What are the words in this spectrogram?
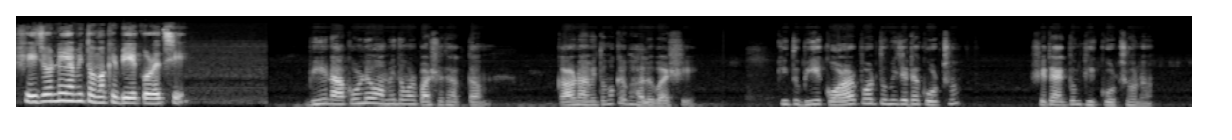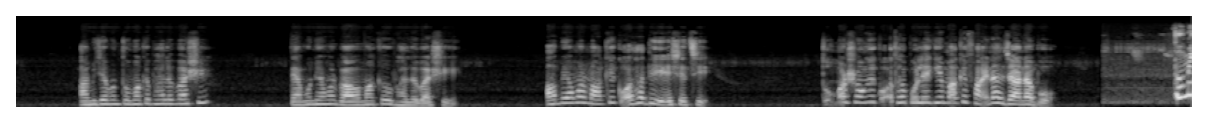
সেই জন্যই আমি তোমাকে বিয়ে করেছি। বিয়ে না করলেও আমি তোমার পাশে থাকতাম কারণ আমি তোমাকে ভালোবাসি। কিন্তু বিয়ে করার পর তুমি যেটা করছ সেটা একদম ঠিক করছ না। আমি যেমন তোমাকে ভালোবাসি তেমনি আমার বাবা মাকেও ভালোবাসি। আমি আমার মাকে কথা দিয়ে এসেছি। তোমার সঙ্গে কথা বলে গিয়ে মাকে ফাইনাল জানাব। তুমি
